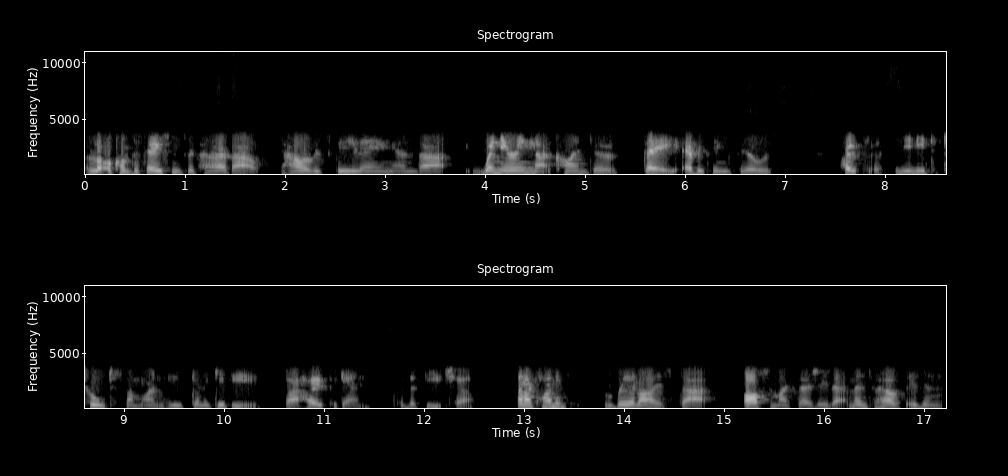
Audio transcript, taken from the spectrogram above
a lot of conversations with her about how I was feeling, and that when you're in that kind of state, everything feels hopeless, and you need to talk to someone who's going to give you that hope again for the future. And I kind of realised that after my surgery that mental health isn't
